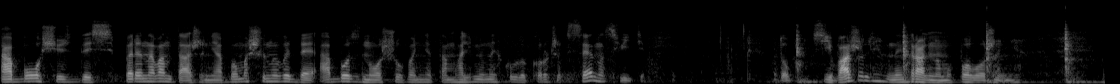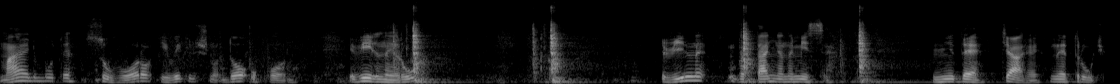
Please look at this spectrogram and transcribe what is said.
або щось десь перенавантаження, або машину веде, або зношування там гальмівних колок. Коротше, все на світі. Тобто ці важелі в нейтральному положенні мають бути суворо і виключно до упору. Вільний рух, вільне вертання на місце. Ніде тяги не труть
